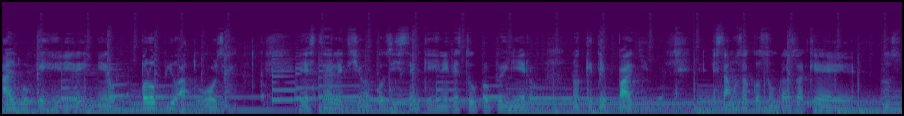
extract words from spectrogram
algo que genere dinero propio a tu bolsa, esta elección consiste en que generes tu propio dinero, no que te paguen. Estamos acostumbrados a que nos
